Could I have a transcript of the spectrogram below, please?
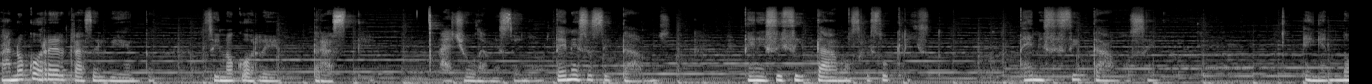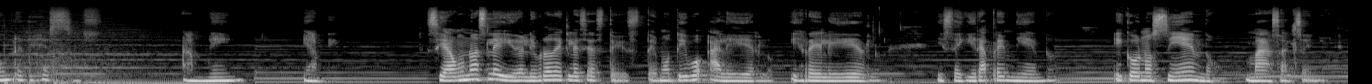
a no correr tras el viento, sino correr tras ti. Ayúdame, Señor, te necesitamos, te necesitamos, Jesucristo. Te necesitamos, Señor. En el nombre de Jesús. Amén y amén. Si aún no has leído el libro de Eclesiastés, te motivo a leerlo y releerlo y seguir aprendiendo y conociendo más al Señor.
